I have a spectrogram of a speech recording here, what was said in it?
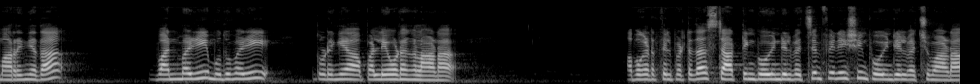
മറിഞ്ഞത്. വൻമഴി മുതുമഴി തുടങ്ങിയ പള്ളിയോടങ്ങളാണ് അപകടത്തിൽപ്പെട്ടത് സ്റ്റാർട്ടിംഗ് പോയിന്റിൽ വെച്ചും ഫിനിഷിംഗ് പോയിന്റിൽ വെച്ചുമാണ്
